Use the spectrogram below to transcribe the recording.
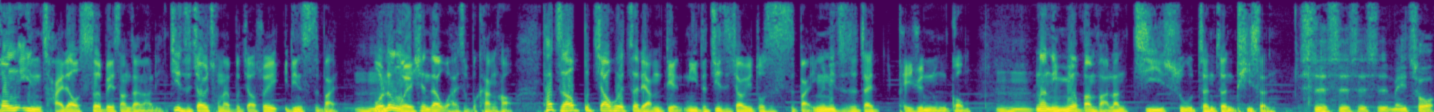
供应材料设备商在哪里？技职教育从来不教，所以一定失败。嗯、我认为现在我还是不看好。他只要不教会这两点，你的技职教育都是失败，因为你只是在培训奴工。嗯哼，那你没有办法让技术真正提升。是是是是，没错。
